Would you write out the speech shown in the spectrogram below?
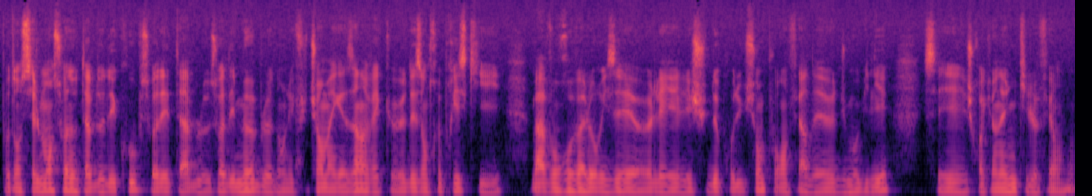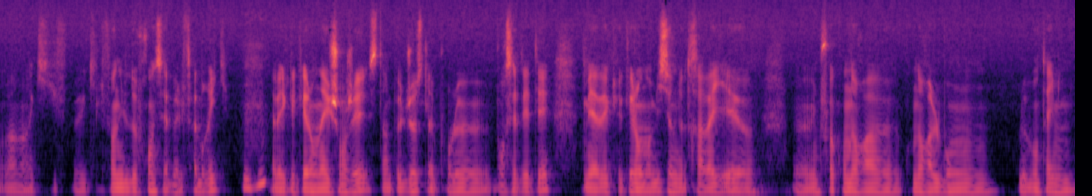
potentiellement soit nos tables de découpe, soit des tables, soit des meubles dans les futurs magasins avec des entreprises qui bah, vont revaloriser les, chutes de production pour en faire du mobilier. C'est, je crois qu'il y en a une qui le fait en, qui, le fait en Ile-de-France, qui s'appelle Fabrique, mhm. avec lesquelles on a échangé. C'est un peu juste là pour le pour cet été, mais avec lequel on ambitionne de travailler une fois qu'on aura qu'on aura le bon le bon timing.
